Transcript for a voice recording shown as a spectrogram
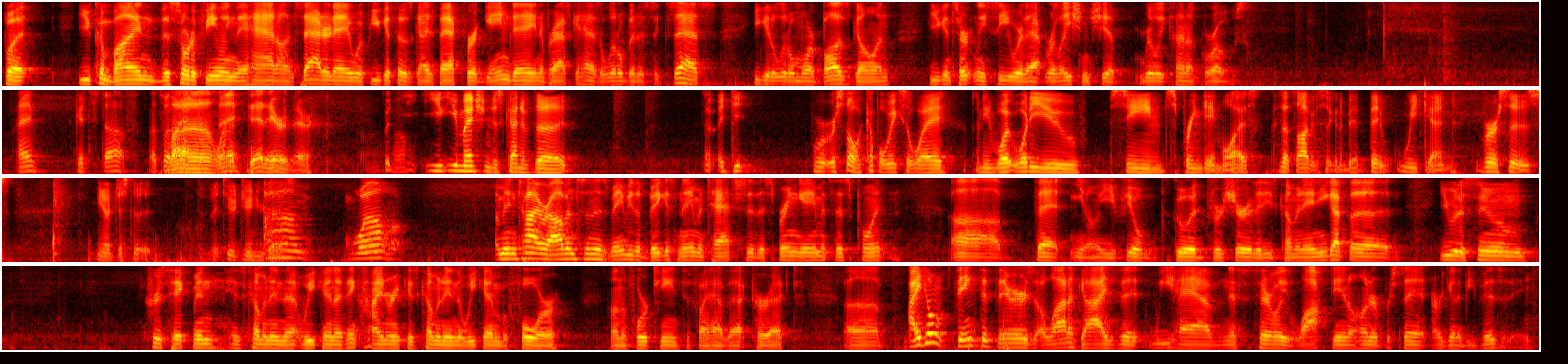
But you combine the sort of feeling they had on Saturday, if you get those guys back for a game day, Nebraska has a little bit of success, you get a little more buzz going. You can certainly see where that relationship really kind of grows. I, good stuff. That's what I have to a lot say. of dead air there. But you, you mentioned just kind of the. uh, do- We're, we're still a couple weeks away. I mean, what what are you seeing spring game wise? Because that's obviously going to be a big weekend versus, you know, just the the two junior days. Um, well, I mean, Ty Robinson is maybe the biggest name attached to the spring game at this point. Uh, that you know, you feel good for sure that he's coming in. You got the, you would assume. Chris Hickman is coming in that weekend. I think Hinrich is coming in the weekend before, on the 14th, if I have that correct. Uh, I don't think that there's a lot of guys that we have necessarily locked in 100% are going to be visiting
